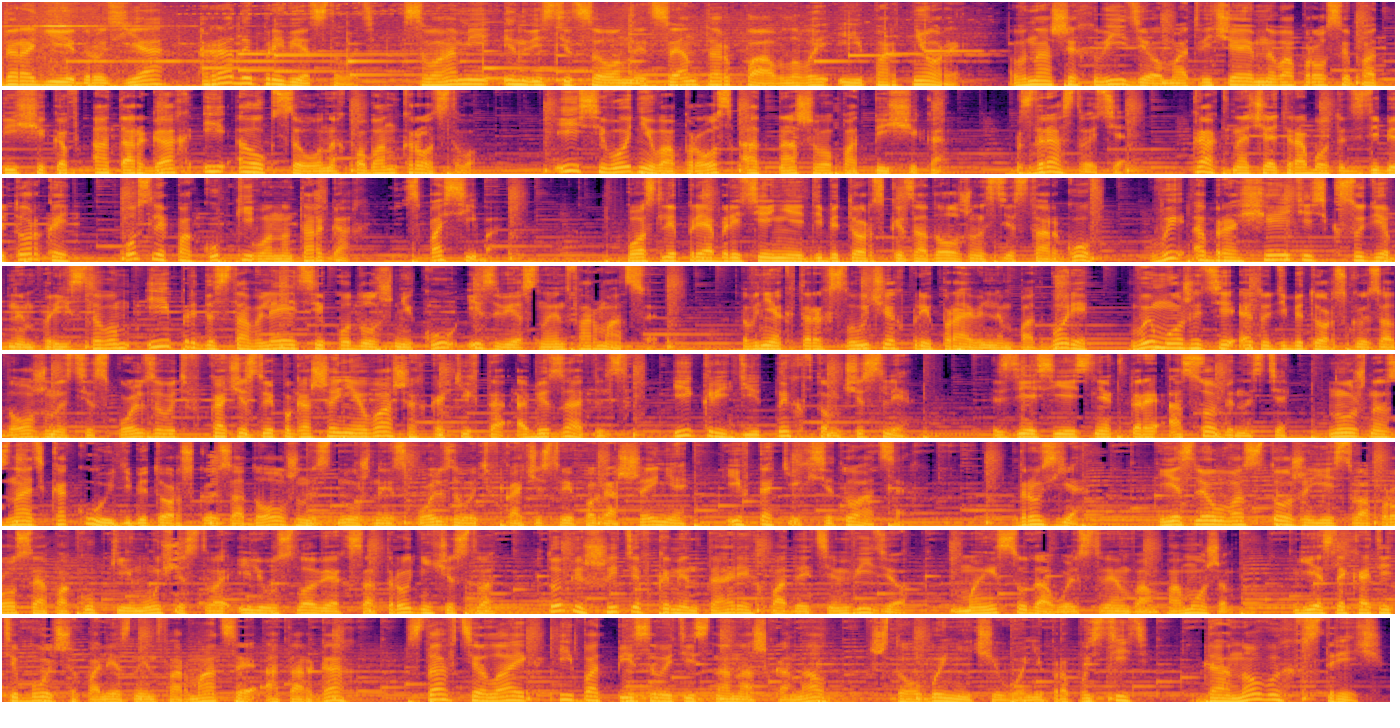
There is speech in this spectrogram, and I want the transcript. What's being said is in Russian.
Дорогие друзья, рады приветствовать! С вами инвестиционный центр «Павловы и партнеры». В наших видео мы отвечаем на вопросы подписчиков о торгах и аукционах по банкротству. И сегодня вопрос от нашего подписчика. Здравствуйте! Как начать работать с дебиторкой после покупки его на торгах? Спасибо! После приобретения дебиторской задолженности с торгов вы обращаетесь к судебным приставам и предоставляете по должнику известную информацию. В некоторых случаях при правильном подборе вы можете эту дебиторскую задолженность использовать в качестве погашения ваших каких-то обязательств и кредитных в том числе. Здесь есть некоторые особенности. Нужно знать, какую дебиторскую задолженность нужно использовать в качестве погашения и в каких ситуациях. Друзья, если у вас тоже есть вопросы о покупке имущества или условиях сотрудничества, то пишите в комментариях под этим видео. Мы с удовольствием вам поможем. Если хотите больше полезной информации о торгах, ставьте лайк и подписывайтесь на наш канал, чтобы ничего не пропустить. До новых встреч!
